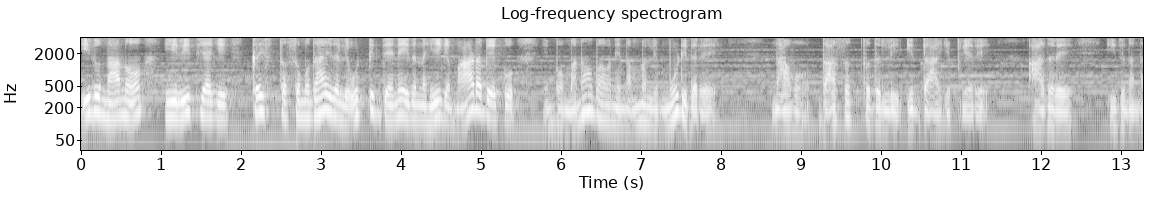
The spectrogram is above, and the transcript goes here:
ಇದು ನಾನು ಈ ರೀತಿಯಾಗಿ ಕ್ರೈಸ್ತ ಸಮುದಾಯದಲ್ಲಿ ಹುಟ್ಟಿದ್ದೇನೆ, ಇದನ್ನು ಹೀಗೆ ಮಾಡಬೇಕು ಎಂಬ ಮನೋಭಾವನೆ ನಮ್ಮಲ್ಲಿ ಮೂಡಿದರೆ ನಾವು ದಾಸತ್ವದಲ್ಲಿ ಇದ್ದ ಹಾಗೆ ಪ್ರಿಯರೇ. ಆದರೆ ಇದು ನನ್ನ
